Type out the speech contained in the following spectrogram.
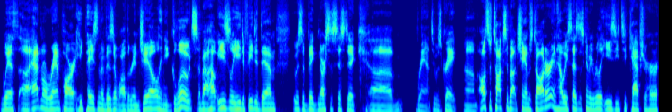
with uh, Admiral Rampart. He pays them a visit while they're in jail, and he gloats about how easily he defeated them. It was a big narcissistic uh, rant. It was great. Um, also talks about Cham's daughter and how he says it's going to be really easy to capture her.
